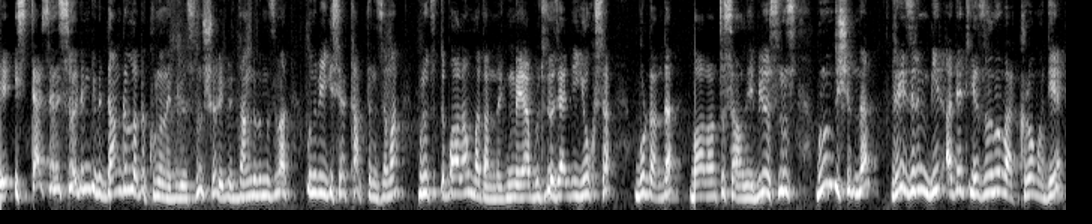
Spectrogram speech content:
E, isterseniz söylediğim gibi dongle'la da kullanabiliyorsunuz. Şöyle bir dongle'ımız var. Bunu bilgisayara taktığınız zaman Bluetooth'ta bağlanmadan da veya Bluetooth özelliği yoksa buradan da bağlantı sağlayabiliyorsunuz. Bunun dışında Razer'ın bir adet yazılımı var Chroma diye.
